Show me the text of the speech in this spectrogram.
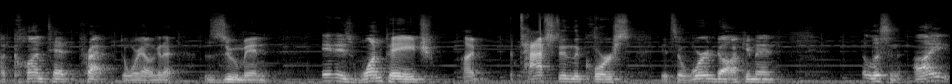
a content prep. Don't worry, I'm gonna zoom in. It is one page. I've attached in the course. It's a Word document. Listen, I've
